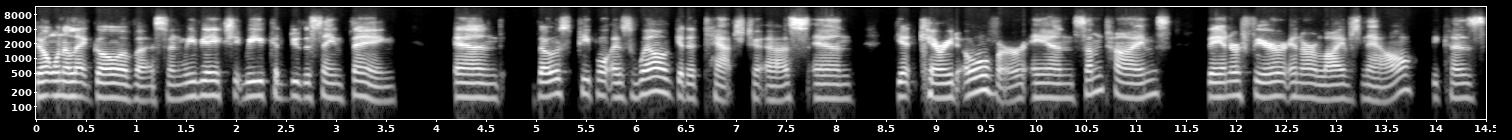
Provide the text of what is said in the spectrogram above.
don't want to let go of us. And we actually, we could do the same thing. And those people as well get attached to us and get carried over. And sometimes they interfere in our lives now because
